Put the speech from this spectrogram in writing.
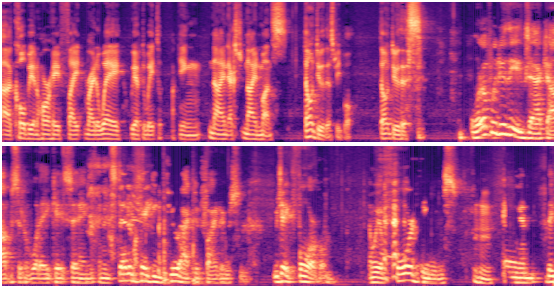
uh, Colby and Jorge fight right away, we have to wait till fucking nine extra nine months. Don't do this, people. Don't do this. What if we do the exact opposite of what AK is saying, and instead of taking two active fighters, we take four of them, and we have four teams, Mhm. and they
